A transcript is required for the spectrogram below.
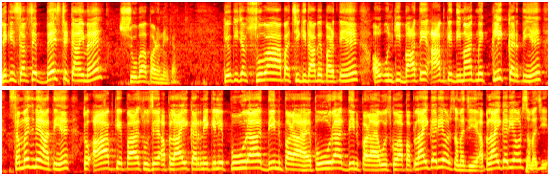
लेकिन सबसे बेस्ट टाइम है सुबह पढ़ने का। क्योंकि जब सुबह आप अच्छी किताबें पढ़ते हैं और उनकी बातें आपके दिमाग में क्लिक करती हैं, समझ में आती हैं तो आपके पास उसे अप्लाई करने के लिए पूरा दिन पड़ा है, पूरा दिन पड़ा है। उसको आप अप्लाई करिए और समझिए, अप्लाई करिए और समझिए।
